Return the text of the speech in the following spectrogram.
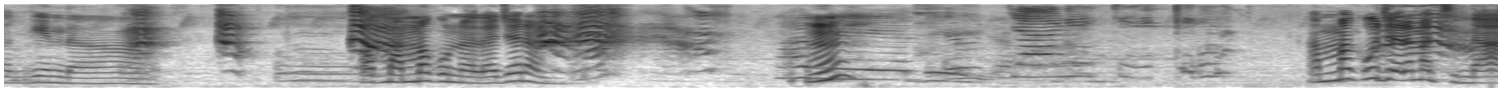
తగ్గిందా? పాప మా అమ్మకు ఉన్నదా జ్వరం? ఉమ్? అమ్మకు జ్వరం వచ్చిందా?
